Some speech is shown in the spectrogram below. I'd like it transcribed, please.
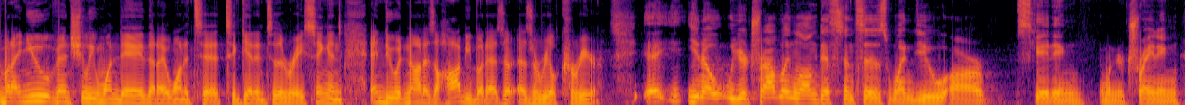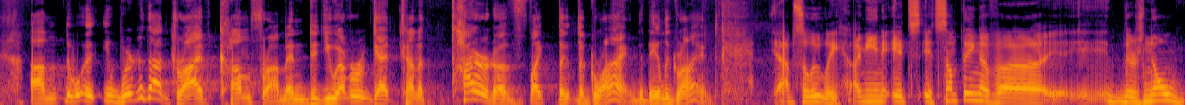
but I knew eventually one day that I wanted to to get into the racing and and do it not as a hobby, but as a as a real career. Uh, you know, you're traveling long distances when you are skating when you're training. Um, where did that drive come from? And did you ever get kind of tired of like the, the grind, the daily grind? Absolutely. I mean, it's it's something of a. There's no,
